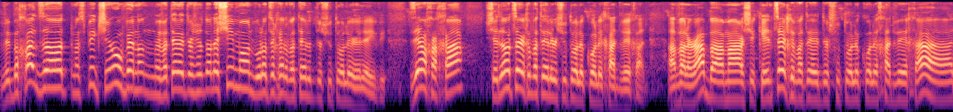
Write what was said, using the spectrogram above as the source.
ובכל זאת מספיק שראובן מבטל את רשותו לשמעון והוא לא צריך לבטל את רשותו ללוי. זה הוכחה שלא צריך לבטל רשותו לכל אחד ואחד. אבל רבא אמר שכן צריך לבטל את רשותו לכל אחד ואחד,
